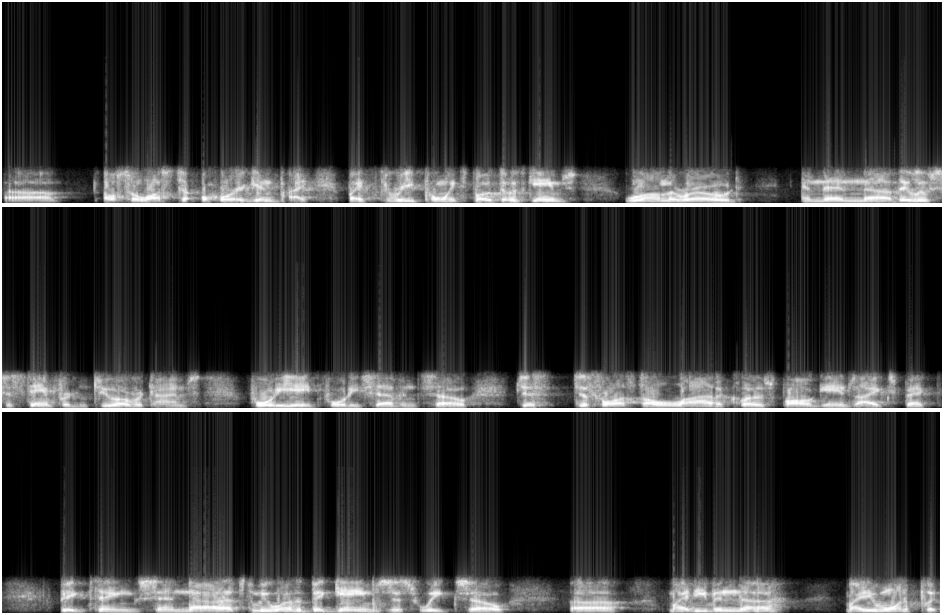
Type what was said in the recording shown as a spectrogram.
Uh, also lost to Oregon by by three points. Both those games were on the road, and then uh, they lose to Stanford in two overtimes, 48-47. So just just lost a lot of close ball games. I expect big things, and uh, that's going to be one of the big games this week. So uh, might even uh, might even want to put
